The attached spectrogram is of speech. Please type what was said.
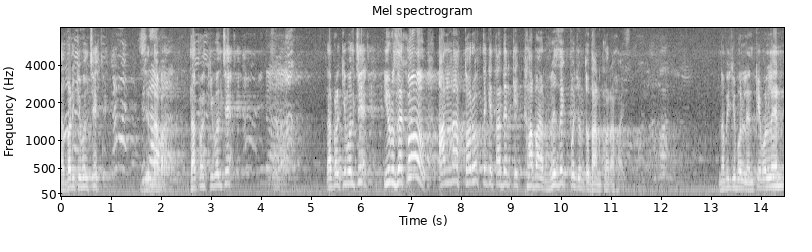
তারপরে কি বলছে? জিন্দাবাদ। তারপর কি বলছে? তারপর কি বলছে? ইউরুজাকো আল্লাহ তরফ থেকে তাদেরকে খাবার, রেজেক পর্যন্ত দান করা হয়। নবীজি বললেন, কে বললেন?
